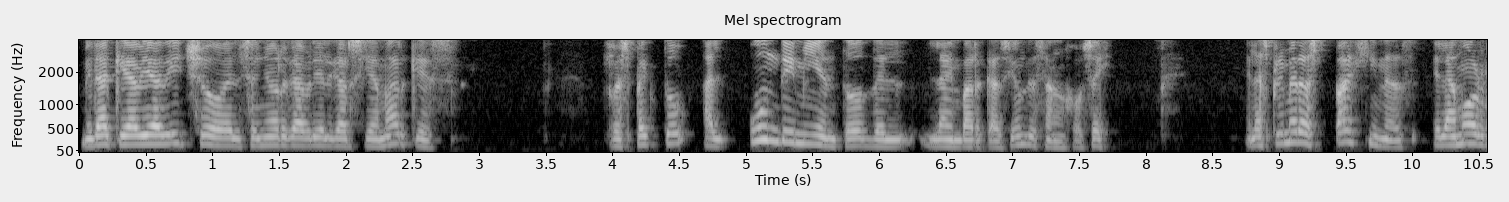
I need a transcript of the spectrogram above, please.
Mira que había dicho el señor Gabriel García Márquez respecto al hundimiento de la embarcación de San José. En las primeras páginas, el amor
